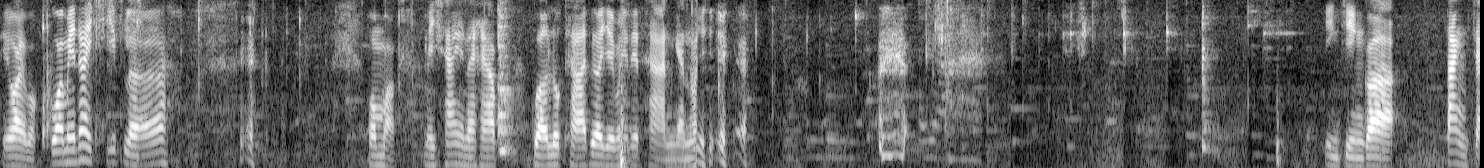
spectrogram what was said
พี่อ้อยบอกกลัวไม่ได้คลิปเหรอ ผมบอกไม่ใช่นะครับ กลัวลูกค้าพี่อ้อยจะไม่ได้ทานกันจริงๆก็ตั้งใจ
